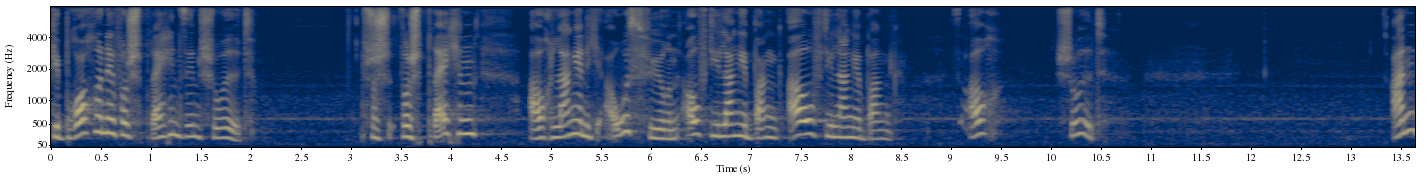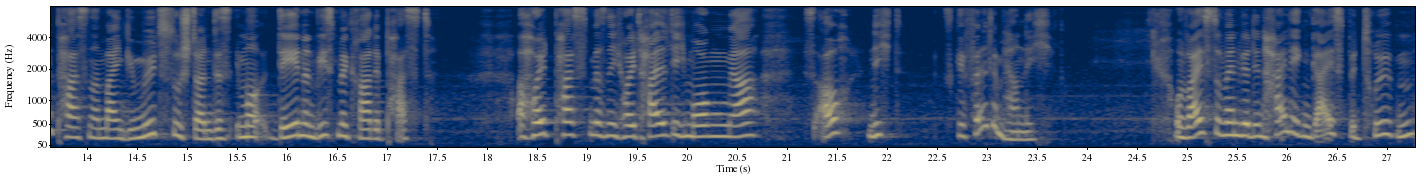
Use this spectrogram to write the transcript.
Gebrochene Versprechen sind Schuld. Versprechen auch lange nicht ausführen, auf die lange Bank, auf die lange Bank, ist auch Schuld. Anpassen an meinen Gemütszustand, das immer denen, wie es mir gerade passt ach, heute passt mir es nicht, heute halte ich, morgen, ja, ist auch nicht, es gefällt dem Herrn nicht. Und weißt du, wenn wir den Heiligen Geist betrüben,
